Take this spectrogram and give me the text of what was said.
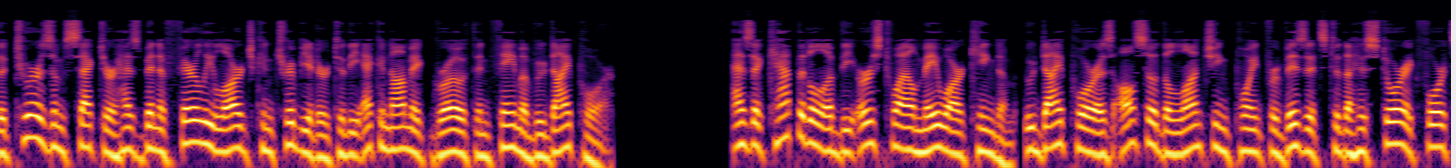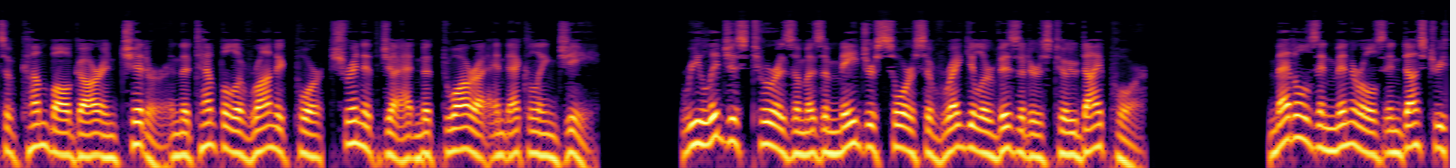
the tourism sector has been a fairly large contributor to the economic growth and fame of Udaipur. As a capital of the erstwhile Mewar Kingdom, Udaipur is also the launching point for visits to the historic forts of Kumbhalgarh and Chittor and the temple of Ranakpur, Srinathji at Nathdwara and Eklingji. Religious tourism is a major source of regular visitors to Udaipur. Metals and minerals industry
